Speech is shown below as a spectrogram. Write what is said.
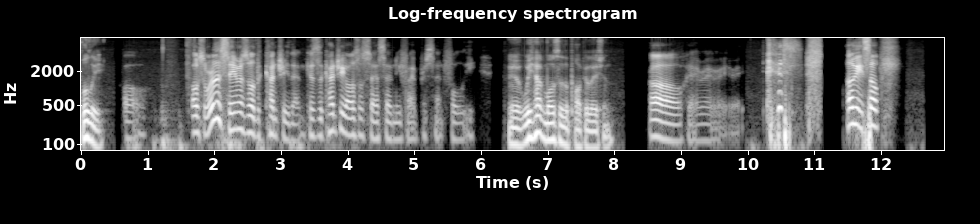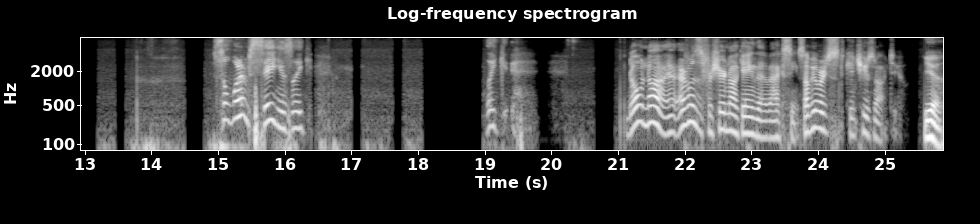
Fully. oh, oh, so we're the same as all the country then, because the country also says seventy five percent fully. Yeah, we have most of the population. Oh, okay, right, right, right. okay, so so what I'm saying is like like no not everyone's for sure not getting the vaccine. Some people are just can choose not to. Yeah,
